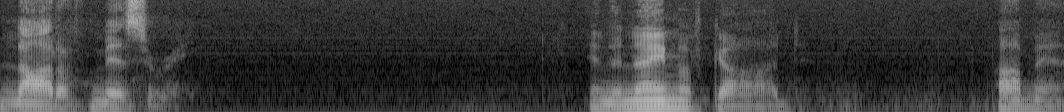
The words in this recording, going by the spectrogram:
not of misery. In the name of God, amen.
